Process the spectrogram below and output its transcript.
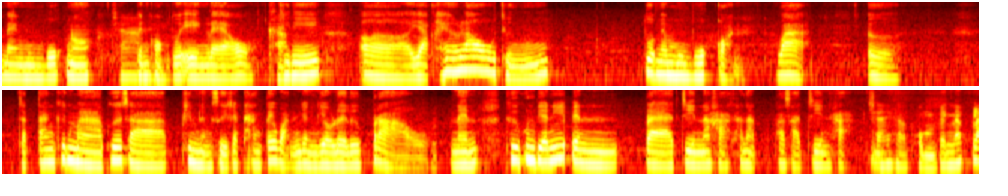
แมงมุมบุ๊กเนาะเป็นของตัวเองแล้ว ทีนี้อยากให้เล่าถึงตัวแมงมุมบุ๊กก่อนว่า เออ จัดตั้งขึ้นมาเพื่อจะพิมพ์หนังสือจากทางไต้หวันอย่างเดียวเลยหรือเปล่า เน้น คือคุณเบียร์นี่เป็นแปลจีนนะคะ ถนัดภาษาจีนค่ะ ใช่ครับ ผมเป็นนักแปล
